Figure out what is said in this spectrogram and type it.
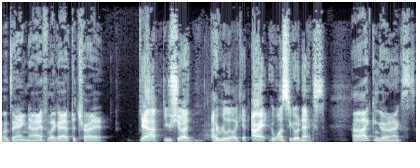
Well, dang, now I feel like I have to try it. Yeah, you should. I really like it. All right, who wants to go next? I can go next.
